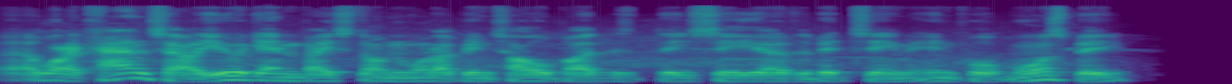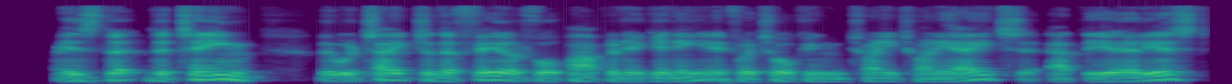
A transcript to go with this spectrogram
Uh, what I can tell you, again, based on what I've been told by the, the CEO of the bid team in Port Moresby, is that the team that would take to the field for Papua New Guinea, if we're talking 2028 at the earliest,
